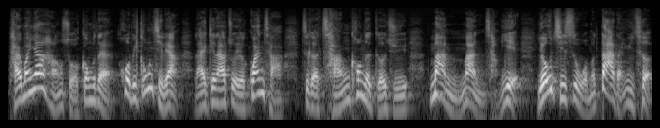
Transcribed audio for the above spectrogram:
台湾央行所公布的货币供给量来跟大家做一个观察，这个长空的格局漫漫长夜，尤其是我们大胆预测，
